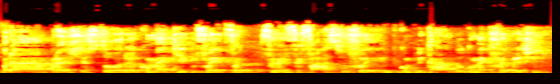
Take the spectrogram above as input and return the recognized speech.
para para gestora como é que foi, foi foi foi fácil? Foi complicado? Como é que foi para ti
